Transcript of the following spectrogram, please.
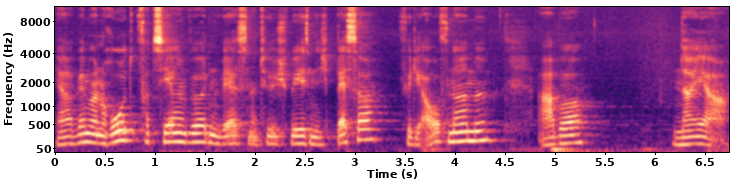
Ja, wenn ihn rot verzehren würden, wäre es natürlich wesentlich besser für die Aufnahme, aber naja,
